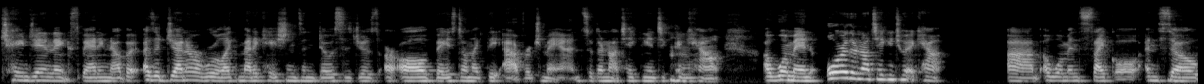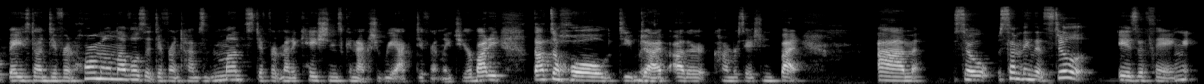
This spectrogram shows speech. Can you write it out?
changing and expanding now, but as a general rule, like medications and dosages are all based on like the average man. So they're not taking into mm-hmm. account a woman or they're not taking into account um, a woman's cycle. And so, mm-hmm. based on different hormone levels at different times of the months, different medications can actually react differently to your body. That's a whole deep dive, right. other conversation. But um, so, something that still is a thing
